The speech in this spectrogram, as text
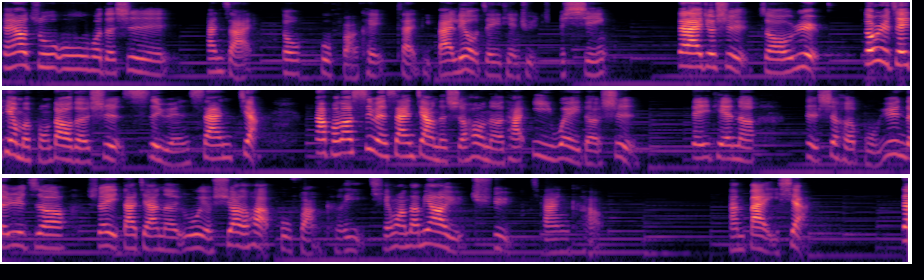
想要租屋或者是安宅，都不妨可以在礼拜六这一天去执行。再来就是周日，周日这一天我们逢到的是四元三降。那逢到四元三降的时候呢，它意味的是这一天呢。是适合补运的日子哦，所以大家呢，如果有需要的话，不妨可以前往到庙宇去参考参拜一下。再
